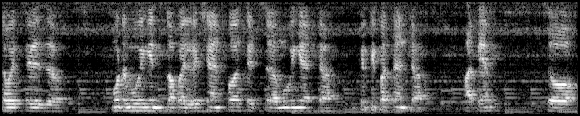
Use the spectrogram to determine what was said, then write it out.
So it says uh, motor moving in clockwise direction. First it's uh, moving at 50% uh, RPM. So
